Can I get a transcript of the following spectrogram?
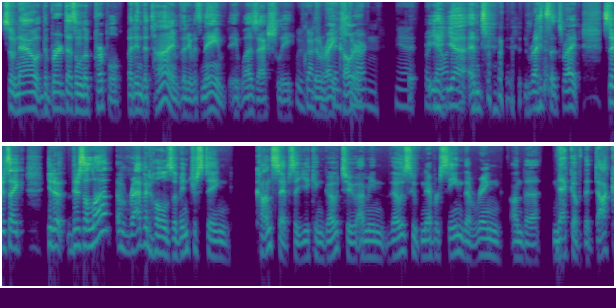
so now the bird doesn't look purple, but in the time that it was named, it was actually We've got the right Finch color. Yeah, yeah, yeah, and right, that's right. So it's like you know, there's a lot of rabbit holes of interesting concepts that you can go to. I mean, those who've never seen the ring on the neck of the duck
